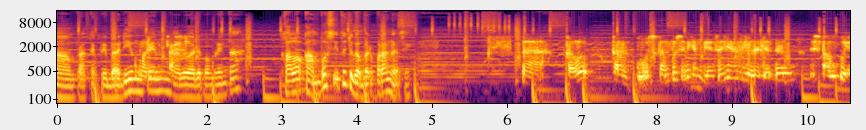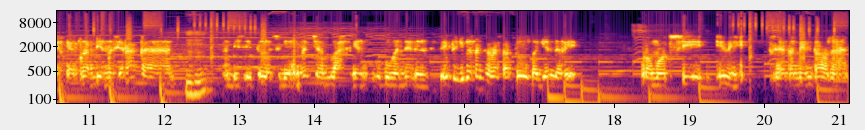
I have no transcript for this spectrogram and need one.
um, praktek pribadi mungkin lalu ada pemerintah. Kalau kampus itu juga berperan nggak sih? Nah kalau kampus kampus ini kan biasanya mengajarkan setahu ya kayak pengabdian masyarakat. Mm-hmm. habis itu segala macam lah yang hubungannya dengan itu. Itu juga kan salah satu bagian dari promosi ini kesehatan mental kan.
